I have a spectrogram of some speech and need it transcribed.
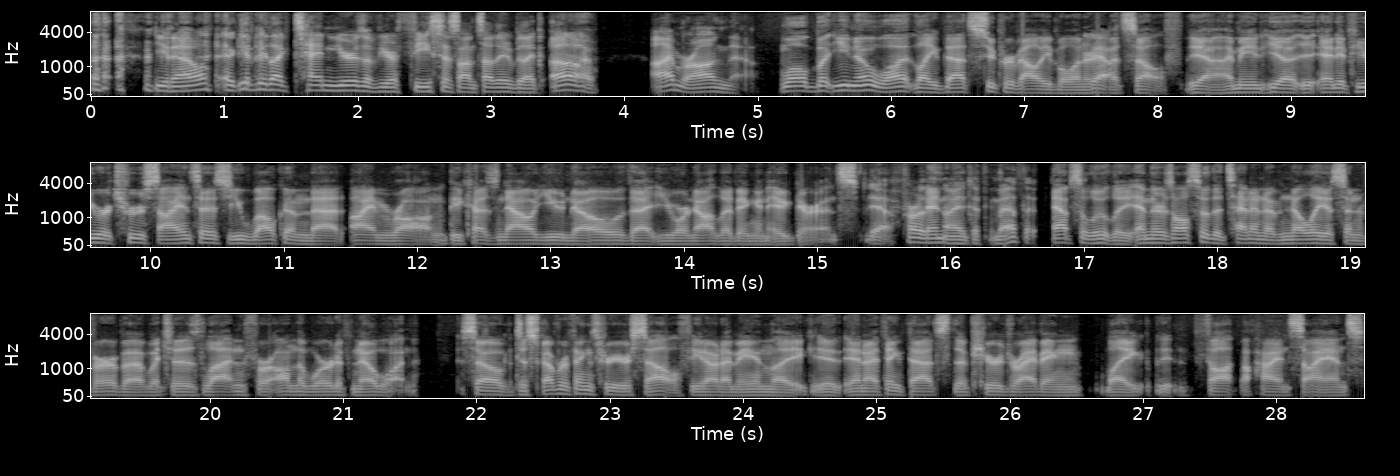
you know, it could be like ten years of your thesis on something, and be like, oh, I'm wrong now. Well, but you know what? Like that's super valuable in and of itself. Yeah. I mean, yeah. And if you're a true scientist, you welcome that I'm wrong because now you know that you are not living in ignorance. Yeah, of the And- scientific method. Absolutely. And there's also the tenet of nullius in verba, which is Latin for on the word of no one. So discover things for yourself. You know what I mean? Like, and I think that's the pure driving like thought behind science.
